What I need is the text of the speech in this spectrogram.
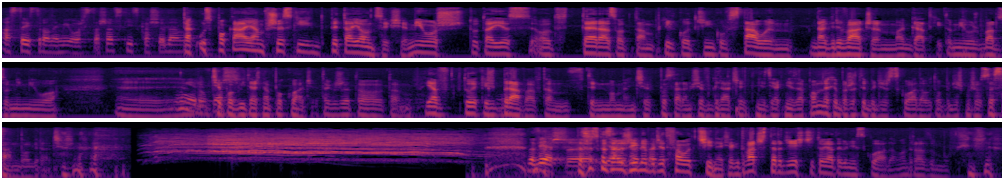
A z tej strony Miłosz Staszewski z K7. Tak, uspokajam wszystkich pytających się. Miłosz tutaj jest od teraz, od tam kilku odcinków stałym nagrywaczem Maggatki. To Miłosz bardzo mi miło. Cię powitać na pokładzie. Także to tam, ja tu jakieś brawa w, tam w tym momencie postaram się wgrać, jak nie, jak nie zapomnę, chyba że ty będziesz składał, to będziesz musiał se sam dograć. No wiesz, To wszystko ja zależy, tak- ile tak- będzie trwał odcinek. Jak 2,40 to ja tego nie składam, od razu mówię.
